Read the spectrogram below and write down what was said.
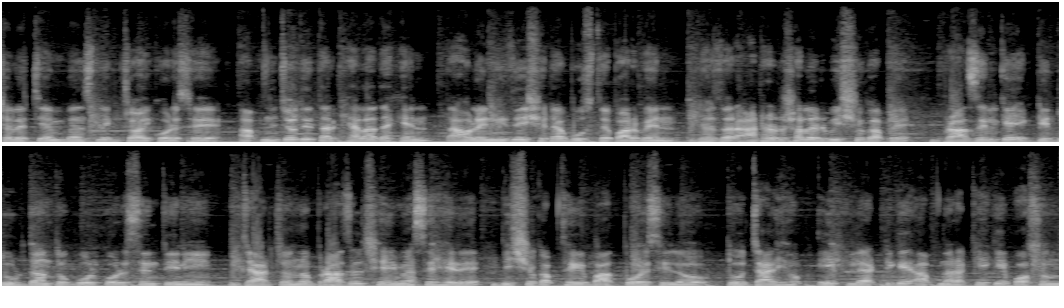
সালে চ্যাম্পিয়ন্স লিগ জয় করেছে। আপনি যদি তার খেলা দেখেন, তাহলে নিজেই সেটা বুঝতে পারবেন। দু হাজার আঠারো সালের বিশ্বকাপে ব্রাজিলকে একটি দুর্দান্ত গোল করেছেন তিনি, যার জন্য ব্রাজিল সেই ম্যাচে হেরে বিশ্বকাপ থেকে বাদ পড়েছিল। তো যাই হোক এই প্লেয়ারটিকে আপনারা কে কে পছন্দ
